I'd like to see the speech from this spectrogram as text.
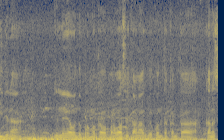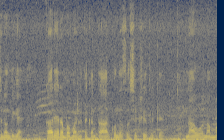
ಈ ದಿನ ಜಿಲ್ಲೆಯ ಒಂದು ಪ್ರಮುಖ ಪ್ರವಾಸಿ ತಾಣ ಆಗಬೇಕು ಅಂತಕ್ಕಂಥ ಕನಸಿನೊಂದಿಗೆ ಕಾರ್ಯಾರಂಭ ಮಾಡಿರ್ತಕ್ಕಂಥ ಆರ್ಕೊಂದ ಸಸ್ಯ ಕ್ಷೇತ್ರಕ್ಕೆ ನಾವು ನಮ್ಮ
